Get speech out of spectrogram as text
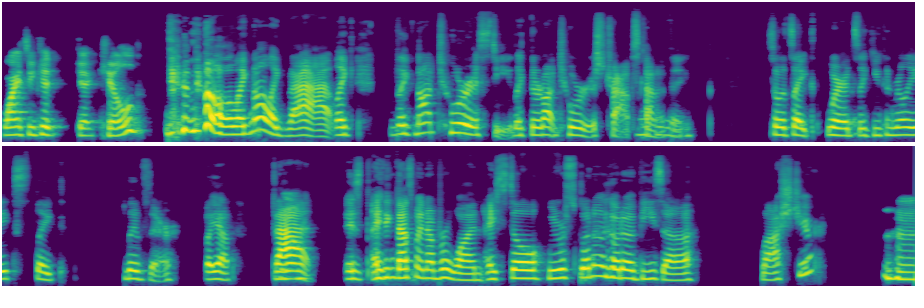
Why? So you could get killed? no, like not like that. Like like not touristy. Like they're not tourist traps kind of Mhm. thing. So it's like where it's like you can really ex- like live there. But yeah, Yeah. that is I think that's my number one. I still we were gonna go to Ibiza last year. hmm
